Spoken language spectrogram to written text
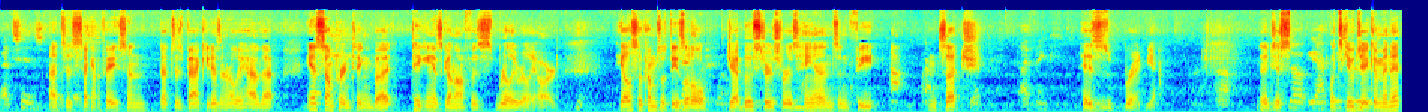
that's his. That's his face. second face, and that's his back. He doesn't really have that. He has some printing, but taking his gun off is really, really hard. He also comes with these little jet boosters for his hands and feet Ah, and such. I think His is red, yeah. It just so. Yeah. let's give Jake a minute,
